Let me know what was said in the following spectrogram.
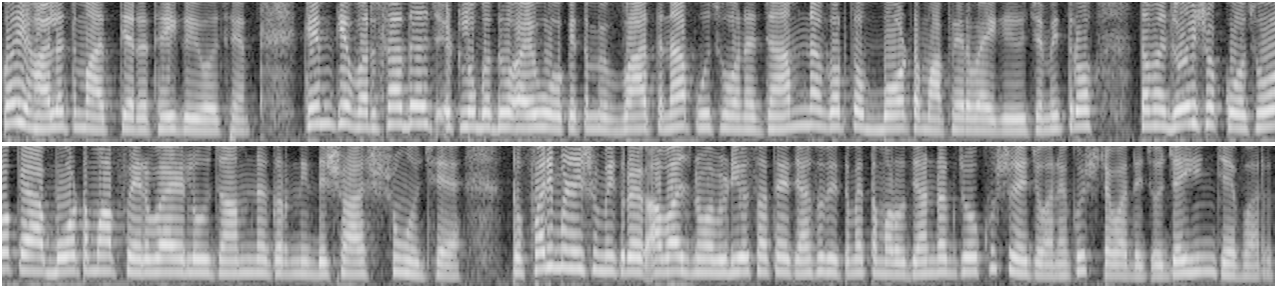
કઈ હાલતમાં અત્યારે થઈ ગયો છે? કેમ કે વરસાદ જ એટલો બધો આવ્યો કે તમે વાત ના પૂછો અને જામનગર તો બોટમાં ફેરવાઈ ગયું છે. મિત્રો, તમે જોઈ શકો છો કે આ બોટમાં ફેરવાયેલું જામનગરની દિશા શું છે? તો ફરી મળીશું મિત્રો એક આવા જ નવા વીડિયો સાથે. ત્યાં સુધી તમે તમારું ધ્યાન રાખજો, ખુશ રહેજો અને ખુશ રહેવા દેજો. જય હિન્દ, જય ભારત.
